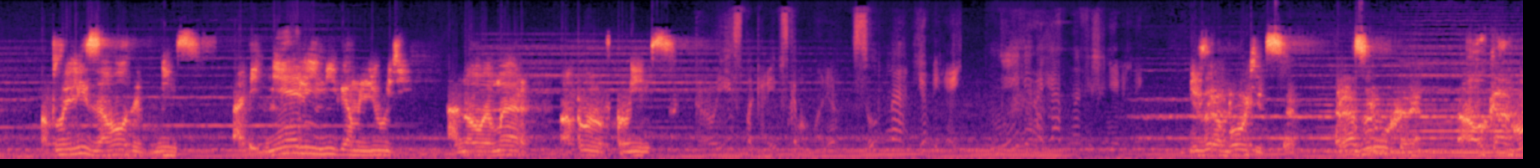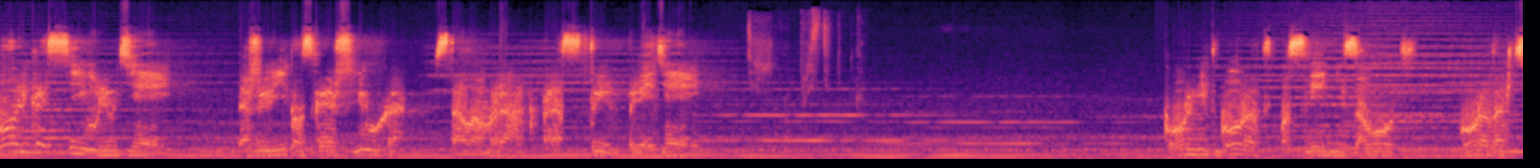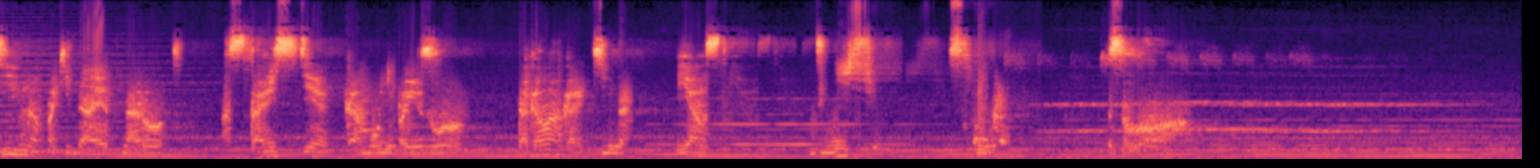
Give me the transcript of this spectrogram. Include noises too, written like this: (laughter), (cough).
Поплыли заводы вниз. Обеднели мигом люди. А новый мэр поплыл в круиз. Круиз по Карибскому морю. Судно «Юбилей». Невероятно фешенебельный. Безработица, разруха, алкоголь косил людей. Даже липовская шлюха стала враг простым пледей. Дешевая проститутка. Кормит город последний завод. Город активно покидает народ. Остались те, кому не повезло. Такова картина пьянства, днище, скука, зло.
